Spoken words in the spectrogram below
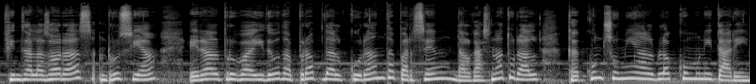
Fins aleshores, Rússia era el proveïdor de prop del 40% del gas natural que consumia el bloc comunitari.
